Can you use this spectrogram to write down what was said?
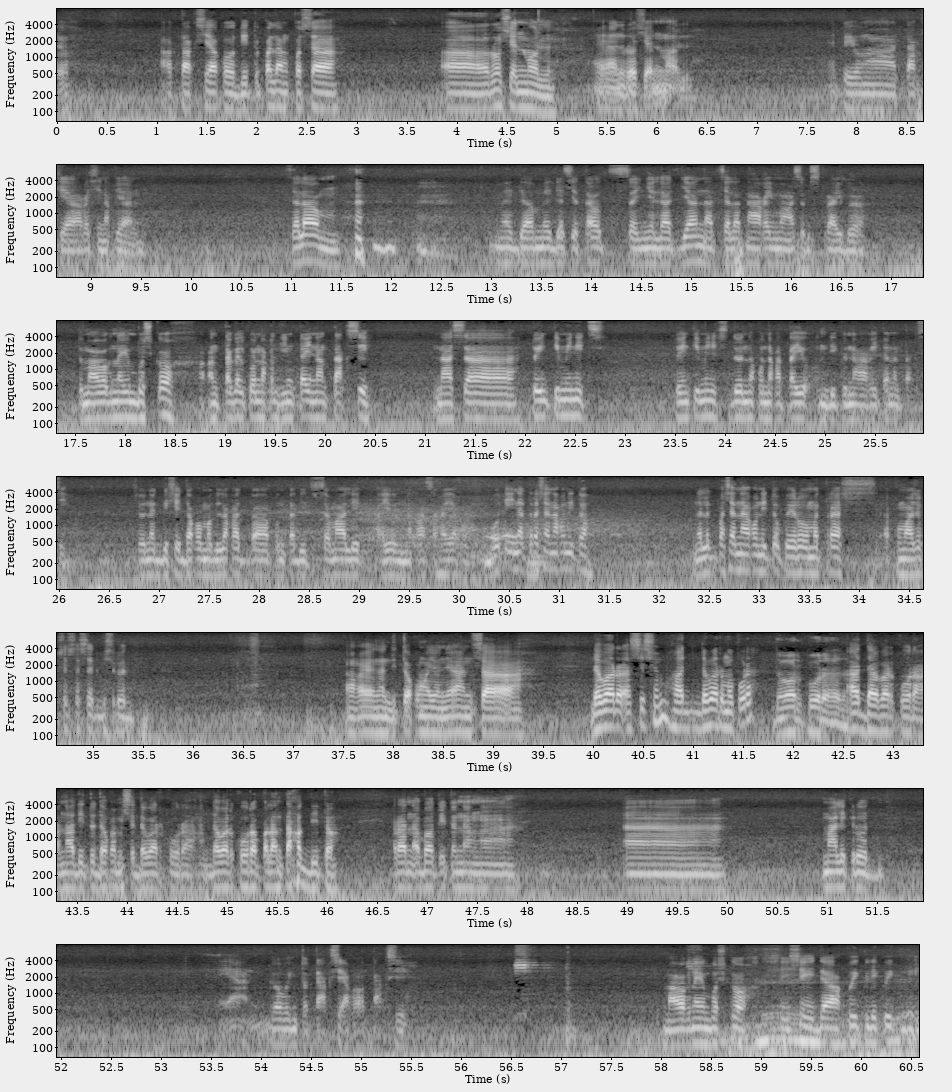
ito uh, taxi ako. Dito pa lang ko sa uh, Rosian Mall. Ayan Rosian Mall. Ito yung uh, taxi aking sinakyan. Salam. Mega mega shout out sa inyo lahat dyan at sa lahat ng aking mga subscriber. Tumawag na yung bus ko. Ang tagal ko nakagintay ng taxi. Nasa 20 minutes. 20 minutes doon ako nakatayo. Hindi ko nakakita ng taxi So nag-decide ako maglakad papunta dito sa Malik. Ayun, nakasakay ako. Buti natrasan ako nito. Nalagpasan na ako nito pero matras uh, pumasok siya sa service road. Ah, kaya nandito ako ngayon yan sa Dawar ah, Asisum, Dawar Mapura? Dawar Kura. Ah, Dawar Kura. Nandito daw kami sa Dawar Kura. Dawar Kura pala ang tawag dito. Run about ito ng uh, uh, Malik Road. Ayan, going to taxi ako, taxi. Mawag na yung boss ko. Si Seda, quickly, quickly.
